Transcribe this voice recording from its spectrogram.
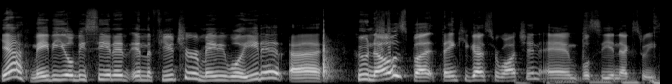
yeah, maybe you'll be seeing it in the future. Maybe we'll eat it. Uh, who knows? But thank you guys for watching, and we'll see you next week.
